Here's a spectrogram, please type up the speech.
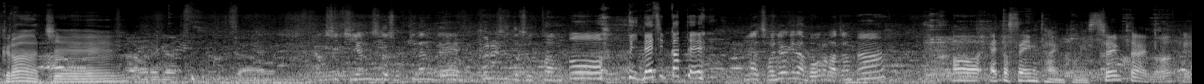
그라지. 역시 기항지도 좋긴 한데 크루즈도 좋다. 어, 내 집 같아. 이거 저녁이나 먹으러 가자. 어. Uh, at the same time, please. Same time, okay.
